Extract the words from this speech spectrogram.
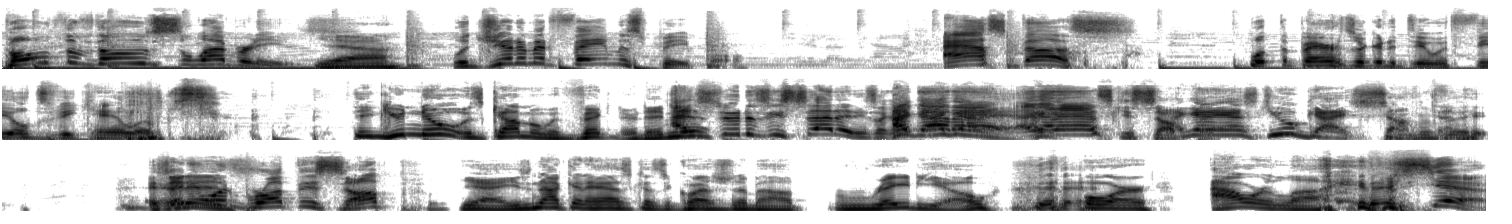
both of those celebrities, Yeah. legitimate famous people, asked us what the Bears are going to do with Fields v. Caleb's. You knew it was coming with Victor, didn't you? as soon as he said it, he's like, I, gotta, I gotta ask you something. I gotta ask you guys something. Has It anyone is. brought this up? yeah, he's not gonna ask us a question about radio or our lives. yeah.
